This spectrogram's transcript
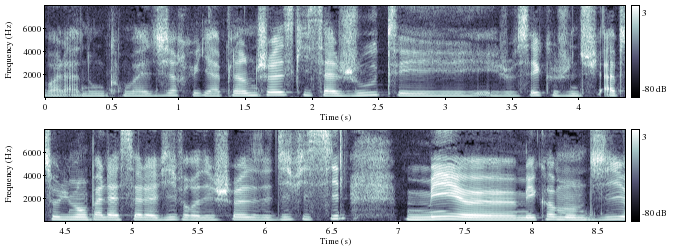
voilà, donc on va dire qu'il y a plein de choses qui s'ajoutent et, et, je sais que je ne suis absolument pas la seule à vivre des choses difficiles, mais, mais comme on dit,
